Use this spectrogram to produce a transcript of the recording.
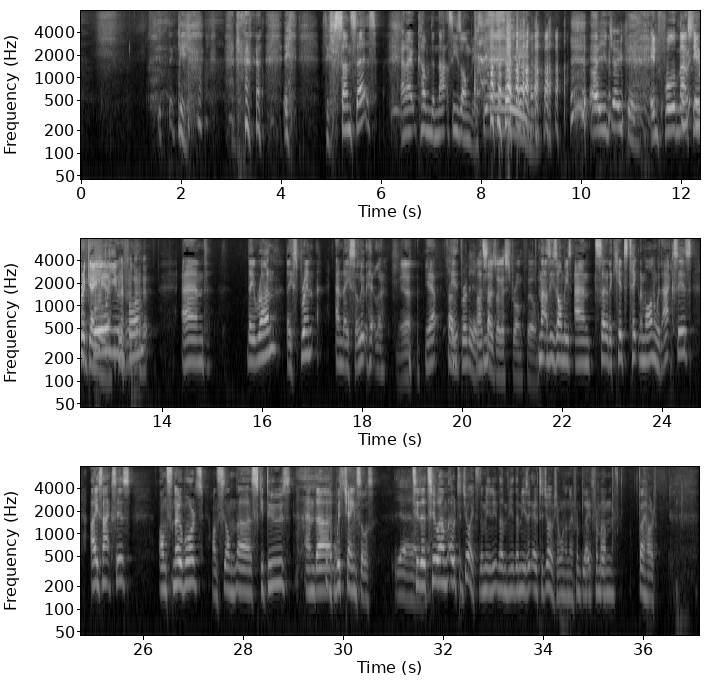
the sun sets and out come the Nazi zombies. Are you joking? In full Nazi in, in regalia. full uniform, and they run, they sprint, and they salute Hitler. yeah. Yeah, Sounds It- brilliant. That sounds like a strong film. Nazi zombies, and so the kids take them on with axes, ice axes, on snowboards, on on uh, skidoos, and uh, with chainsaws. yeah. To the to um Ode to Joy, to the mu- the, the music Ode to Joy, which I want to know from Blade, That's from cool. um Die Hard.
